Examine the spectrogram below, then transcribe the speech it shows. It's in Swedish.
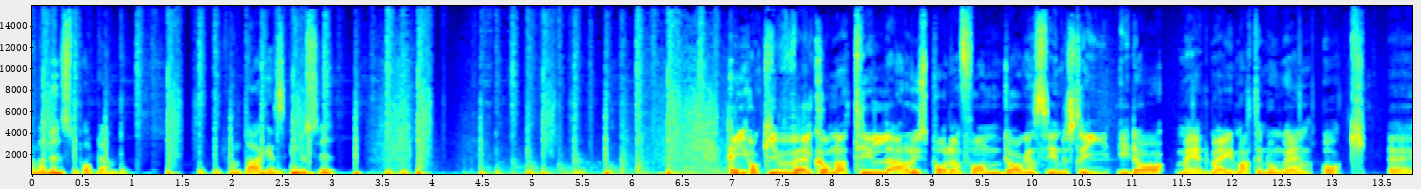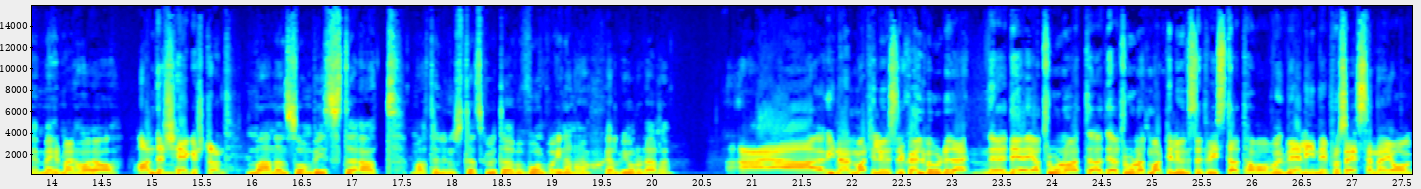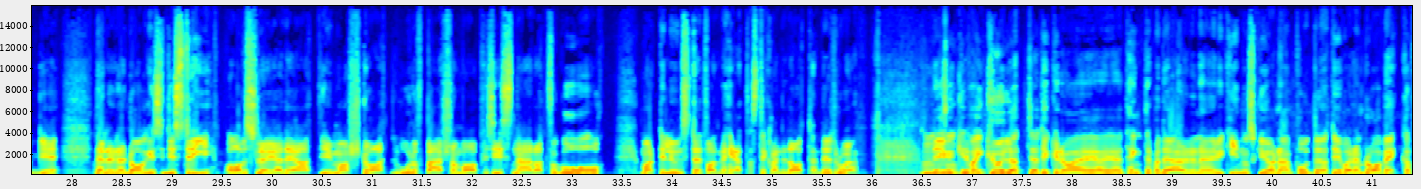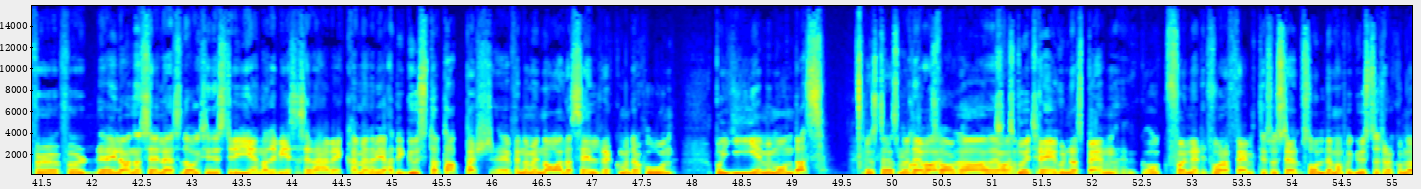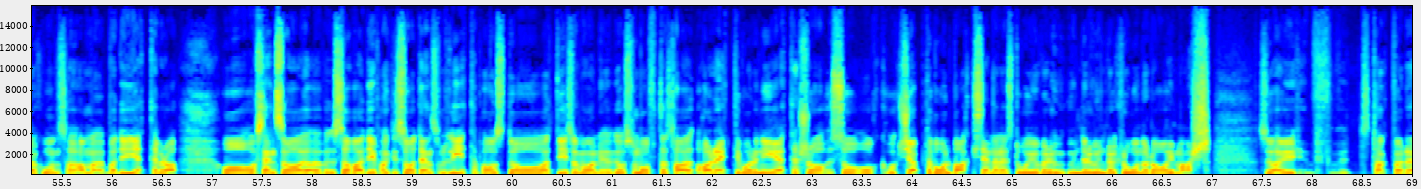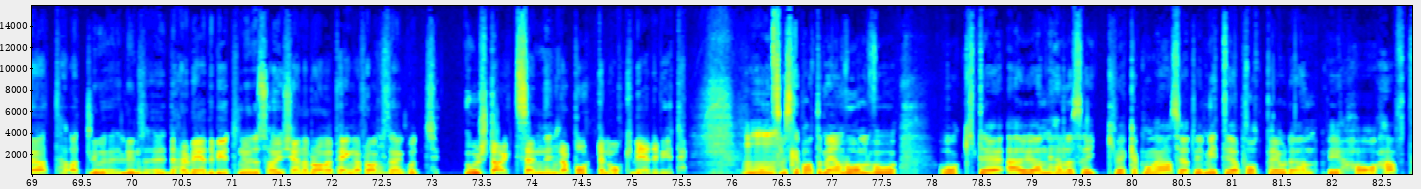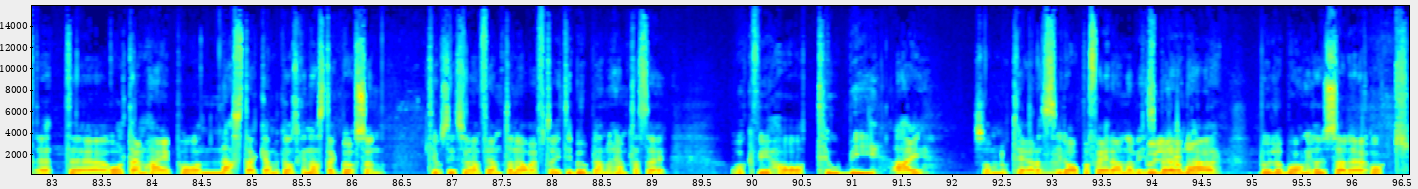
Analyspodden från Dagens Industri. Hej och välkomna till Analyspodden från Dagens Industri. Idag med mig, Martin Blomgren, och eh, med mig har jag Anders Hägerstrand. mannen som visste att Martin Lundstedt skulle ta över Volvo innan han själv gjorde det, eller? Ah, innan Martin Lundstedt själv gjorde det. Eh, det jag, tror nog att, att, jag tror nog att Martin Lundstedt visste att han var väl inne i processen när, jag, eh, eller när Dagens Industri avslöjade att, i mars då, att Olof Persson var precis nära att få gå och Martin Lundstedt var den hetaste kandidaten. Det tror jag. Mm. Det, det var ju kul att jag tycker det var, jag, jag, tänkte på det här när vi gick in och skulle göra den här podden, att det var en bra vecka för, för det lönar sig att läsa Dagens Industri igen, hade visat sig den här veckan. Men vi hade Gustav Tappers fenomenala säljrekommendation på JM i måndags. Just det, som det var, svagare ja, på det också. var stod i 300 spänn och föll ner till 250. Så sålde man på Gustavs rekommendation så man- var det jättebra. Och, och sen så, så var det ju faktiskt så att den som litar på oss då och att vi som, som oftast har, har rätt till våra nyheter så, så, och, och köpte Volvo-aktien när den stod över, under 100 kronor då i mars. Så har ju, tack vare att, att det här vd-bytet nu så har ju tjänat bra med pengar för aktien har gått urstarkt sen rapporten och vd-bytet. Mm, vi ska prata mer om Volvo och det är en händelserik vecka på många sätt. Vi är mitt i rapportperioden. Vi har haft ett eh, all time high på Nasdaq, amerikanska Nasdaq-börsen. Tog sig sedan 15 år efter IT-bubblan att hämta sig. Och vi har Tobii som noterades idag på fredag när vi Buller spelade in det och här. Buller och bång rusade och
